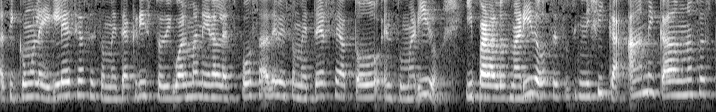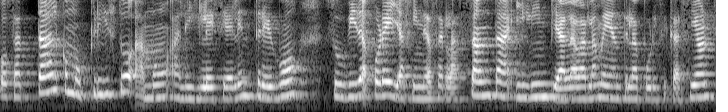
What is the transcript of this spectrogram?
Así como la iglesia se somete a Cristo, de igual manera la esposa debe someterse a todo en su marido. Y para los maridos eso significa ame cada uno a su esposa tal como Cristo amó a la iglesia. Él entregó su vida por ella a fin de hacerla santa y limpia, lavarla mediante la purificación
